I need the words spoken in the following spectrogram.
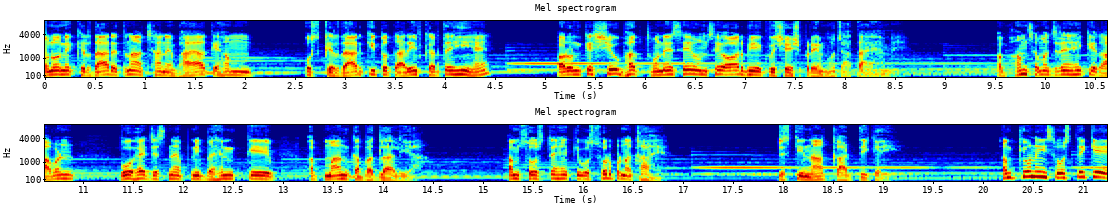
उन्होंने किरदार इतना अच्छा निभाया कि हम उस किरदार की तो तारीफ़ करते ही हैं, और उनके शिव भक्त होने से उनसे और भी एक विशेष प्रेम हो जाता है हमें। अब हम समझ रहे हैं कि रावण वो है जिसने अपनी बहन के अपमान का बदला लिया। हम सोचते हैं कि वो सुर्पनखा है। जिसकी नाक काट दी गई। हम क्यों नहीं सोचते कि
